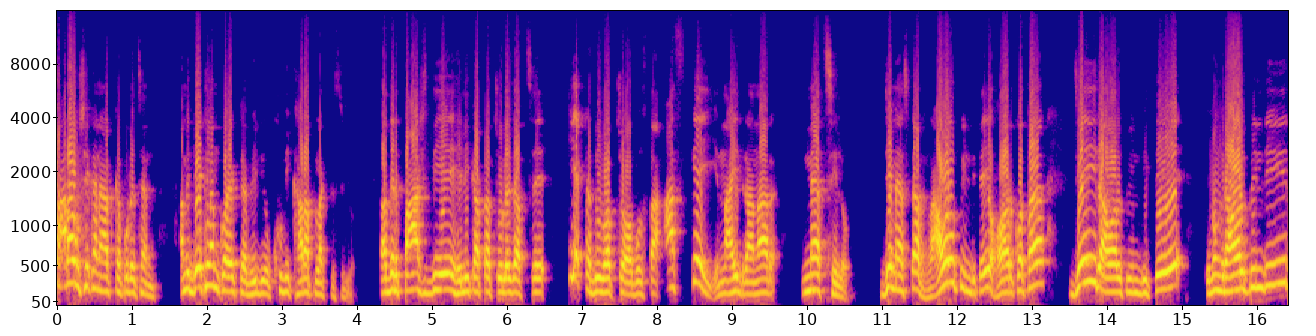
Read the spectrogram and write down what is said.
তারাও সেখানে আটকা পড়েছেন। আমি দেখলাম কয়েকটা ভিডিও খুবই খারাপ লাগতেছিল। তাদের পাশ দিয়ে হেলিকপ্টার চলে যাচ্ছে। কি একটা বিভৎস অবস্থা। আজকেই নাহিদ রানার ম্যাচ ছিল। যে ম্যাচটা রাওয়ালপিন্ডিতেই হওয়ার কথা, যেই রাওয়ালপিন্ডিতে এবং রাওয়ালপিন্ডির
